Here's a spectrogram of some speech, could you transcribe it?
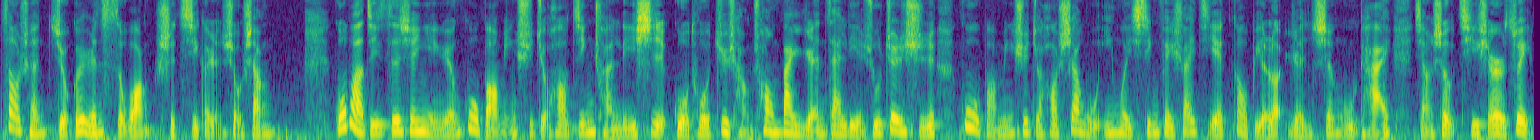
造成九个人死亡，十七个人受伤。国宝级资深演员顾宝明十九号经传离世，果陀剧场创办人在脸书证实，顾宝明十九号上午因为心肺衰竭告别了人生舞台，享寿七十二岁。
